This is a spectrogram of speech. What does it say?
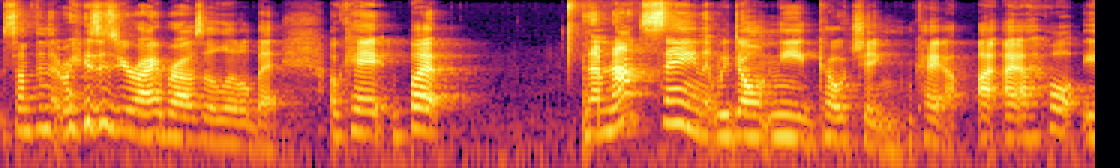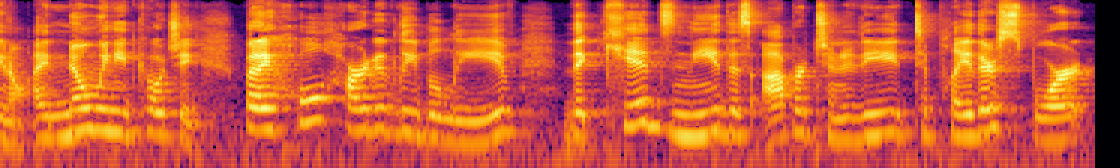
something that raises your eyebrows a little bit. Okay, but and I'm not saying that we don't need coaching. Okay, I, I whole, you know I know we need coaching, but I wholeheartedly believe that kids need this opportunity to play their sport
